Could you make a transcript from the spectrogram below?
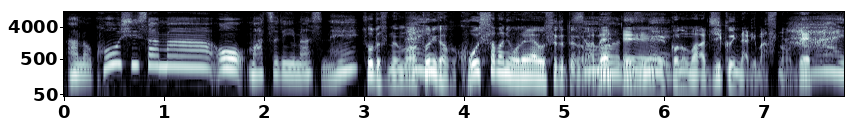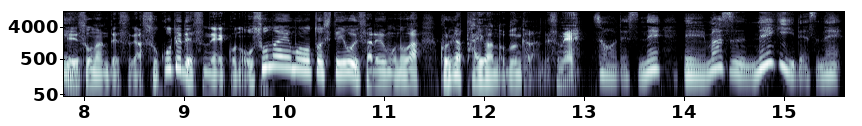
あの皇司様を祀りますね。そうですね、まあはいとにかく皇司様にお願いをするというのがね、ねえーこのまあ軸になりますので、はいえーそうなんですが、そこでですね、このお供え物として用意されるものが、これが台湾の文化なんですね。そうですね、えーまずネギですね。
